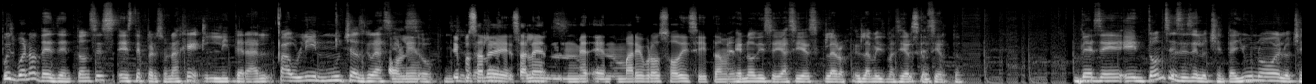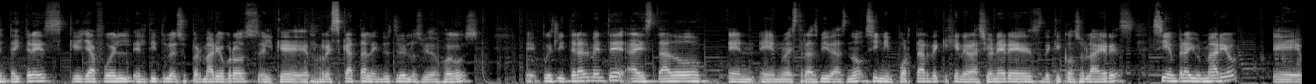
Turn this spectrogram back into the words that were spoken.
Pues bueno, desde entonces, este personaje literal. Paulín, muchas gracias. Paulín. Oh, Sí, pues gracias. sale, sale en, en Mario Bros. Odyssey también. En Odyssey, así es, claro, es la misma, cierto, Sí. cierto. Desde entonces, desde el 81, el 83, que ya fue el, el título de Super Mario Bros. el que rescata la industria de los videojuegos, eh, pues literalmente ha estado en, en nuestras vidas, ¿no? Sin importar de qué generación eres, de qué consola eres, siempre hay un Mario eh,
